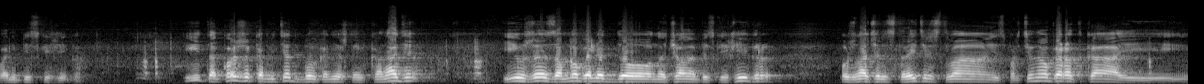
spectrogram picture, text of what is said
Олимпийских играх. И такой же комитет был, конечно, и в Канаде. И уже за много лет до начала Олимпийских игр уже начали строительство и спортивного городка, и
